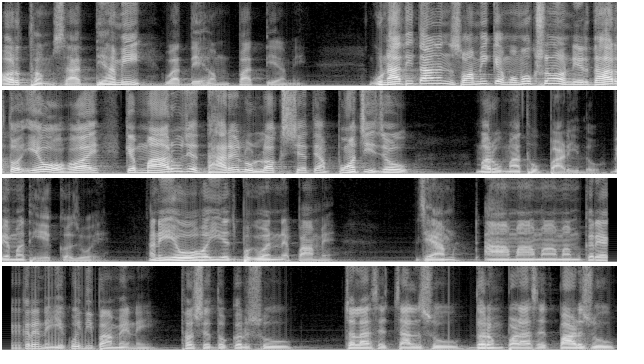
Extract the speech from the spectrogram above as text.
અર્થમ સાધ્યામી વા દેહમ પાત્યામી. ગુણાતીતાનંદ સ્વામી કે મુમુક્ષનો નિર્ધાર તો એવો હોય કે મારું જે ધારેલું લક્ષ્ય છે ત્યાં પહોંચી જવું મારું માથું પાડી દઉં, બેમાંથી એક જ હોય. અને એવો હોય એ જ ભગવાનને પામે. જે આમ આમ આમ આમ આમ કર્યા કરે ને, એ કોઈ દી પામે નહીં. થશે તો કરશું, ચલાશે ચાલશું, ધર્મ પડાશે પાડશું,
